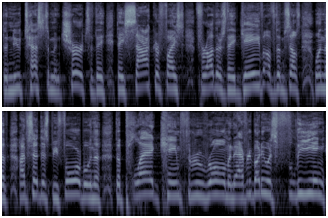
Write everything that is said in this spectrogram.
the New Testament church that they, they sacrificed for others. They gave of themselves. When the, I've said this before, but when the, the plague came through Rome and everybody was fleeing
